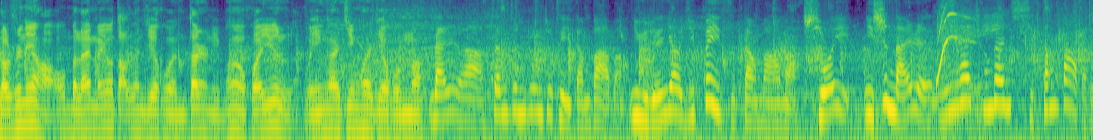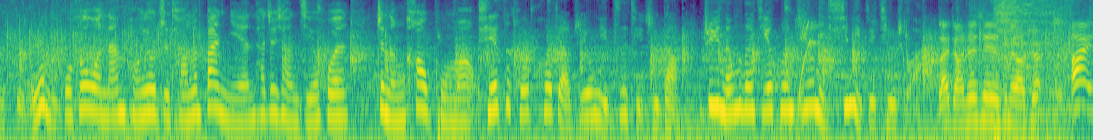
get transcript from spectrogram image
老师您好，我本来没有打算结婚，但是女朋友怀孕了，我应该尽快结婚吗？男人啊，三分钟就可以当爸爸，女人要一辈子当妈妈。所以你是男人，你应该承担起当爸爸的责任。我和我男朋友只谈了。半年他就想结婚，这能靠谱吗？鞋子合不合脚，只有你自己知道。至于能不能结婚，只有你心里最清楚啊！来，掌声谢谢思敏老师。爱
